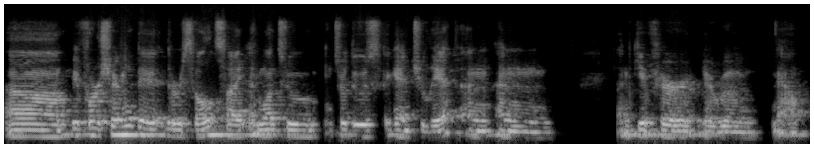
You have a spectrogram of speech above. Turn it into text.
Uh, before sharing the, the results, I, I, want to introduce again Juliet and, and, and give her the room now.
